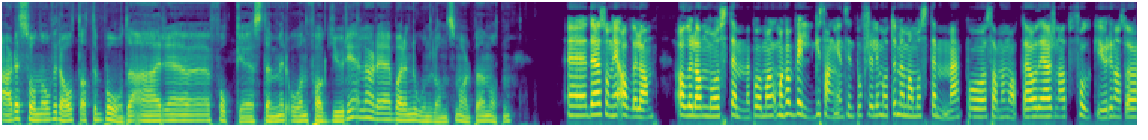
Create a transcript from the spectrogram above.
er det sånn overalt at det både er folkestemmer og en fagjury, eller er det bare noen land som har det på den måten? det er sånn i alle land alle land må stemme på man, man, kan velge sangen sin på forskjellige måter, men man må stemme på samme måte. Og det er sånn at Folkejuryen altså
